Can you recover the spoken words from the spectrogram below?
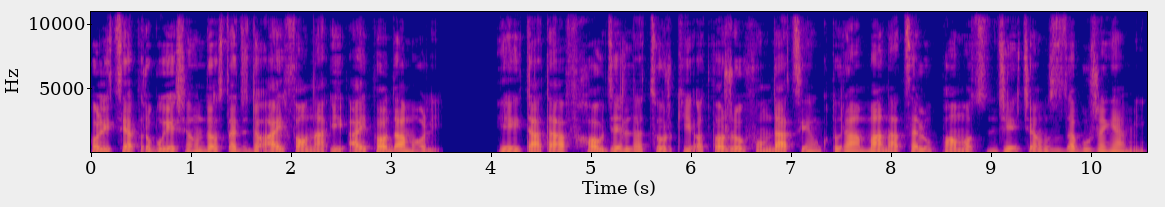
Policja próbuje się dostać do iPhone'a i iPoda Molly. Jej tata w hołdzie dla córki otworzył fundację, która ma na celu pomoc dzieciom z zaburzeniami.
